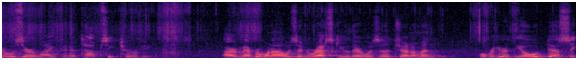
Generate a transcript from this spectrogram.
throws their life in a topsy turvy. I remember when I was in rescue, there was a gentleman over here at the old Desi.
